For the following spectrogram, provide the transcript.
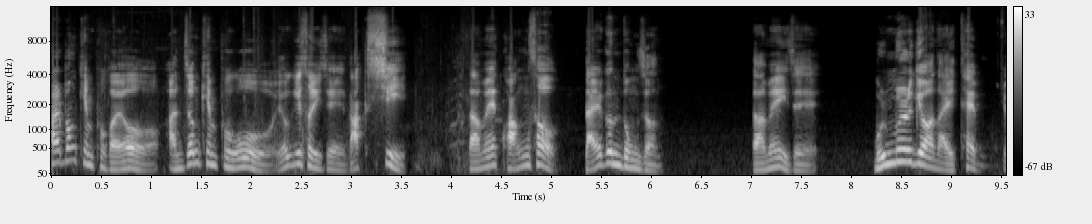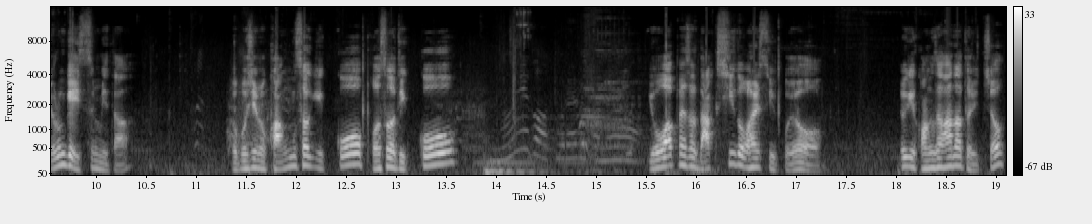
8번 캠프가요, 안전 캠프고, 여기서 이제 낚시, 그 다음에 광석, 낡은 동전, 그 다음에 이제 물물 교환 아이템, 요런 게 있습니다. 여기 보시면 광석 있고, 버섯 있고, 요 앞에서 낚시도 할 수 있고요. 여기 광석 하나 더 있죠?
